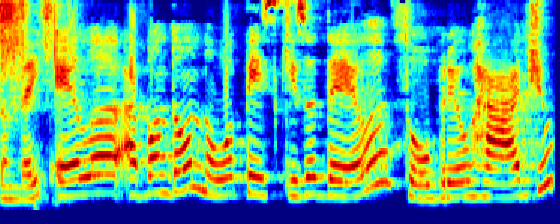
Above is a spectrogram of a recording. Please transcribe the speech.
também, ela abandonou a pesquisa dela sobre o rádio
